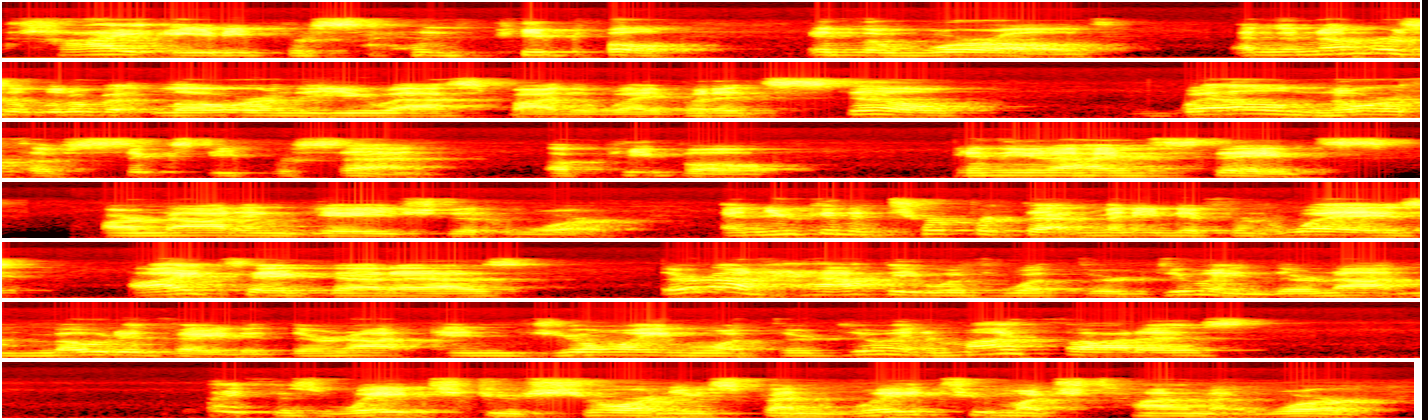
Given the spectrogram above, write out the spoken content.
high 80% people in the world, and the number is a little bit lower in the U.S. by the way, but it's still well north of 60% of people in the United States are not engaged at work. And you can interpret that in many different ways. I take that as they're not happy with what they're doing. They're not motivated. They're not enjoying what they're doing. And my thought is, life is way too short and you spend way too much time at work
